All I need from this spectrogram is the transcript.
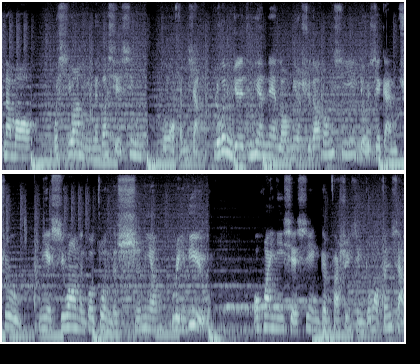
那么我希望你能够写信跟我分享。如果你觉得今天的内容你有学到东西，有一些感触，你也希望能够做你的十年 review，我欢迎你写信跟发讯息跟我分享。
